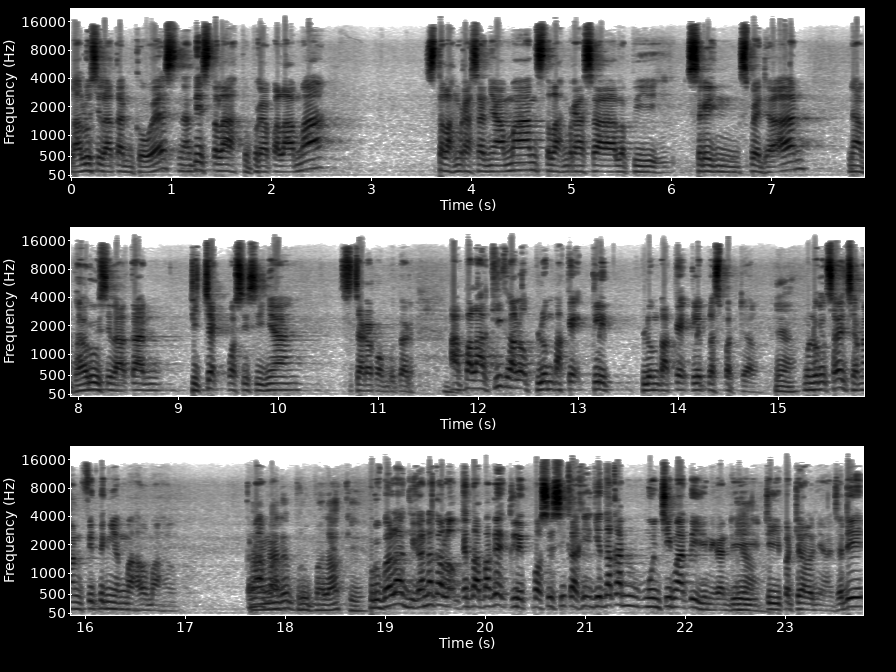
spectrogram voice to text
Lalu silakan goes. Nanti setelah beberapa lama, setelah merasa nyaman, setelah merasa lebih sering sepedaan, nah baru silakan dicek posisinya secara komputer. Apalagi kalau belum pakai klip, belum pakai clipless pedal. Ya. Menurut saya jangan fitting yang mahal-mahal. Karena Kenapa? itu berubah lagi. Berubah lagi karena kalau kita pakai klip posisi kaki kita kan ngunci mati gini kan di Ya. di pedalnya. Jadi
